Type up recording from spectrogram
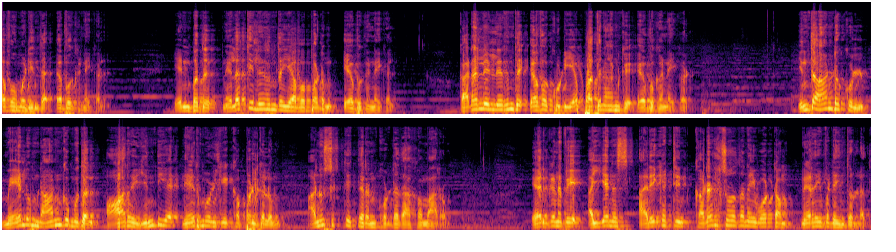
ஏவ முடிந்த ஏவுகணைகள். என்பது நிலத்திலிருந்து ஏவப்படும் ஏவுகணைகள். கடலிலிருந்து ஏவக்கூடிய பதினான்கு ஏவுகணைகள். இந்த ஆண்டுக்குள் மேலும் நான்கு முதல் ஆறு இந்திய நேர்மூழ்கி கப்பல்களும் அணுசக்தி திறன் கொண்டதாக மாறும். ஏற்கனவே ஐஎன்எஸ் அரிகட்டின் கடல் சோதனை ஓட்டம் நிறைவடைந்துள்ளது.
